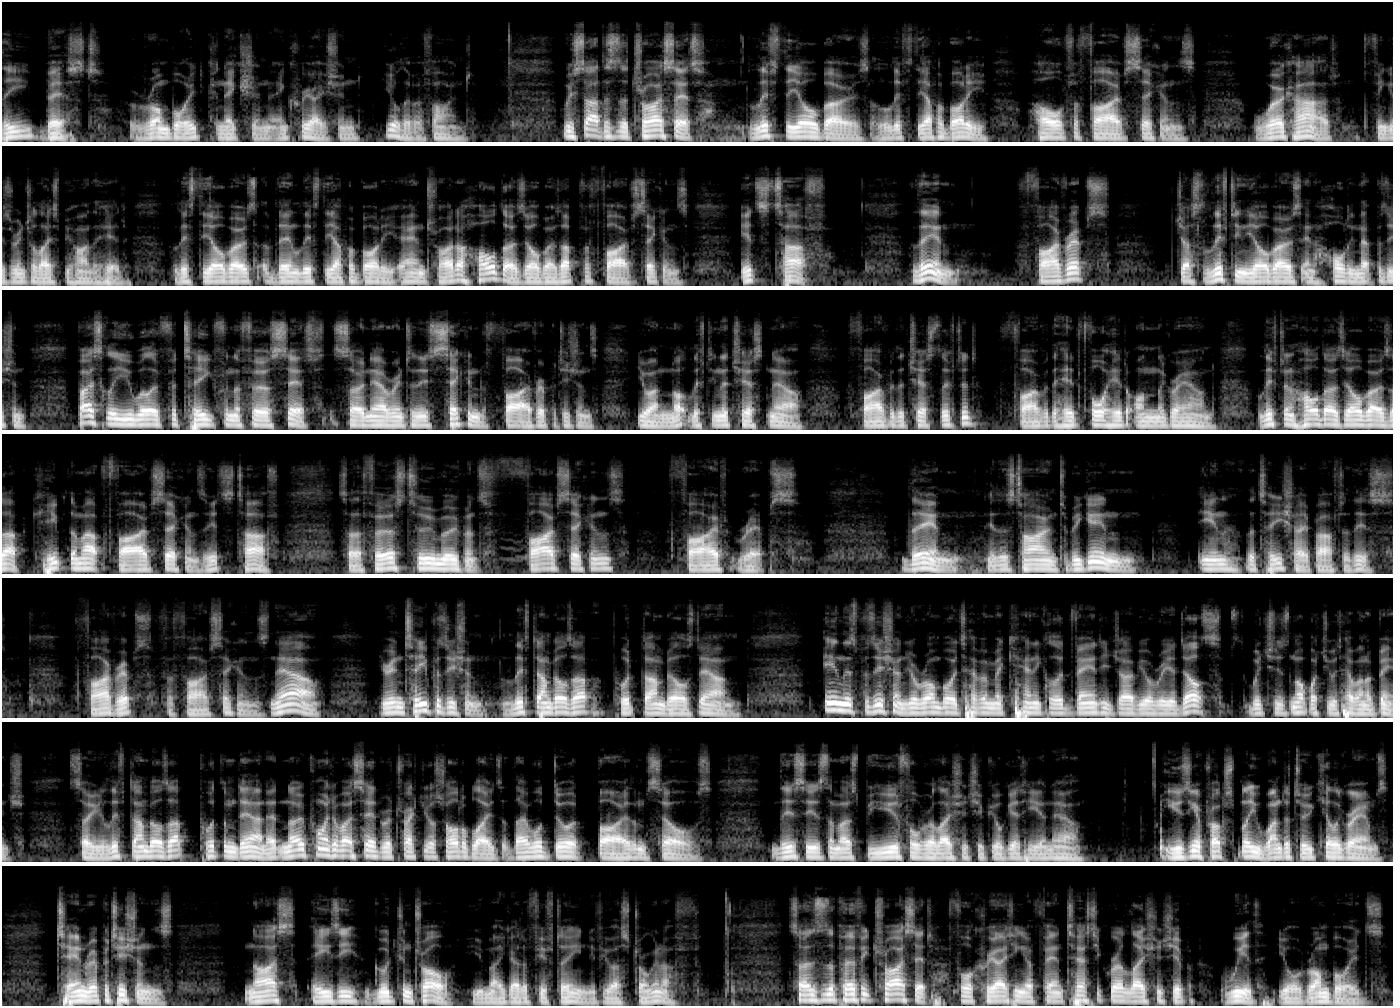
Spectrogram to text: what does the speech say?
the best rhomboid connection and creation you'll ever find. We start this is a triset. Lift the elbows, lift the upper body, hold for five seconds. Work hard, fingers are interlaced behind the head. Lift the elbows, then lift the upper body, and try to hold those elbows up for five seconds. It's tough. Then, five reps, just lifting the elbows and holding that position. Basically, you will have fatigued from the first set, so now we're into the second five repetitions. You are not lifting the chest now. Five with the chest lifted, five with the head, forehead on the ground. Lift and hold those elbows up. Keep them up five seconds. It's tough. So the first two movements, five seconds, five reps. Then it is time to begin in the T shape after this. Five reps for five seconds. Now you're in T position. Lift dumbbells up, put dumbbells down. In this position, your rhomboids have a mechanical advantage over your rear delts, which is not what you would have on a bench. So you lift dumbbells up, put them down. At no point have I said retract your shoulder blades. They will do it by themselves. This is the most beautiful relationship you'll get here now. Using approximately one to two kilograms, 10 repetitions. Nice, easy, good control. You may go to 15 if you are strong enough. So, this is a perfect triset for creating a fantastic relationship with your rhomboids.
